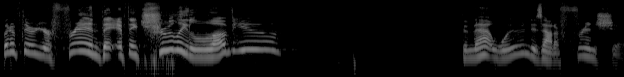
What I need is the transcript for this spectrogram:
But if they're your friend, they, if they truly love you, then that wound is out of friendship.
